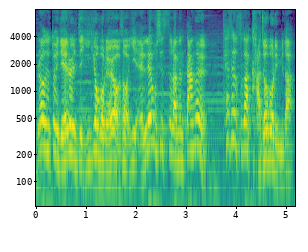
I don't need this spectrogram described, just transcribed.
그래가지고 또 얘를 이제 이겨버려요. 그래서 이 엘레우시스라는 땅을 테세우스가 가져버립니다.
